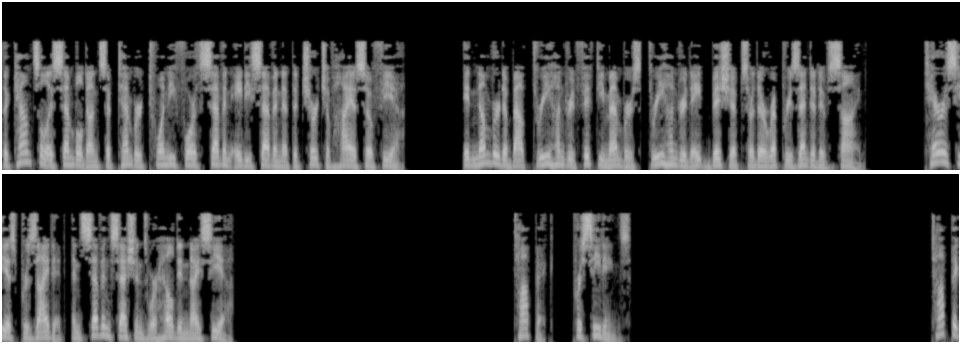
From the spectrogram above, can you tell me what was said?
The council assembled on September 24, 787 at the Church of Hagia Sophia. It numbered about 350 members, 308 bishops or their representatives signed. Tarasius presided, and seven sessions were held in Nicaea. Proceedings Topic.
